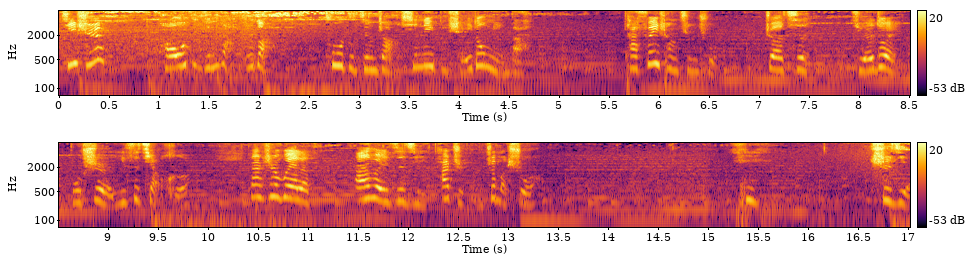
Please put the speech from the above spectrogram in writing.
其实，猴子警长知道，兔子警长心里比谁都明白，他非常清楚，这次。绝对不是一次巧合，但是为了安慰自己，他只能这么说。哼，师姐，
